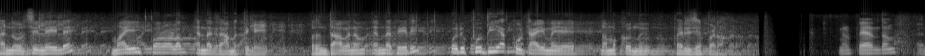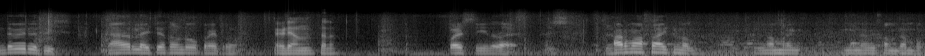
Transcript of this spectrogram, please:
കണ്ണൂർ ജില്ലയിലെ മയിൽപ്പൊറോളം എന്ന ഗ്രാമത്തിലെ വൃന്ദാവനം എന്ന പേരിൽ ഒരു പുതിയ കൂട്ടായ്മയെ നമുക്കൊന്ന് പരിചയപ്പെടാം. എന്റെ പേര് രതീഷ്. ഞാൻ ഒരു ലൈറ്റ് സൗണ്ട് ഓപ്പറേറ്റർ എവിടെയാണ് സ്ഥലം? പഴശ്ശീലതായ ആറ് മാസമായിട്ടുണ്ടാവും. ഇത് നമ്മൾ ഇങ്ങനെ ഒരു സംരംഭം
